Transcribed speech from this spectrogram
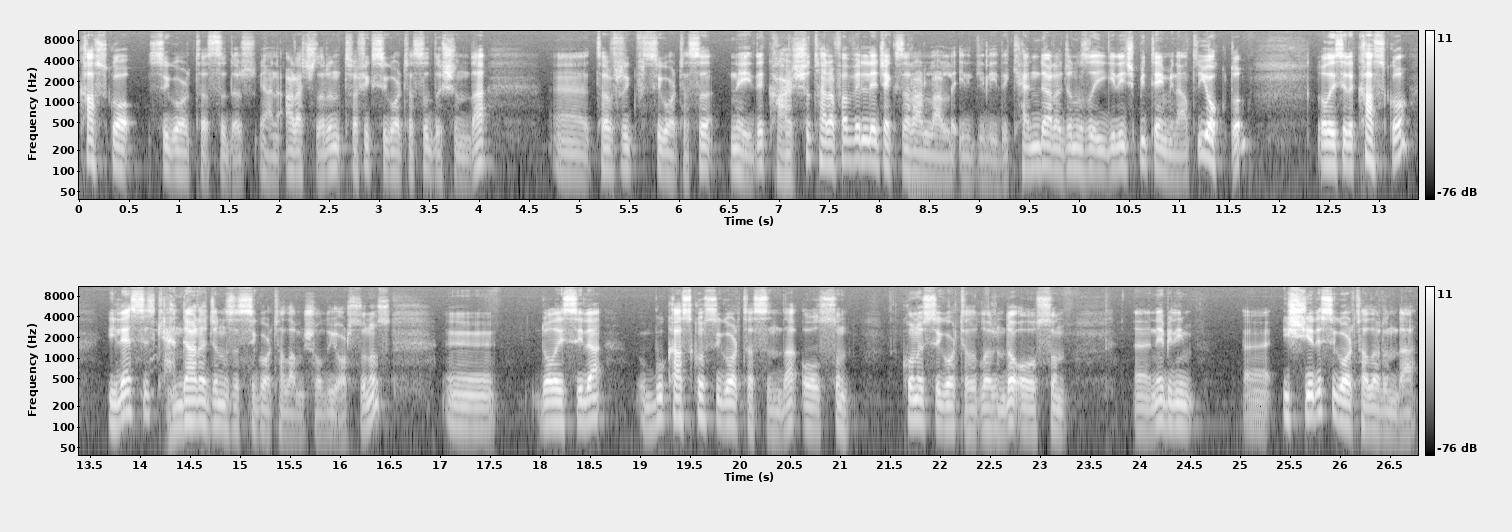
kasko sigortasıdır. Yani araçların trafik sigortası dışında e, trafik sigortası neydi? Karşı tarafa verilecek zararlarla ilgiliydi. Kendi aracınızla ilgili hiçbir teminatı yoktu. Dolayısıyla kasko ile siz kendi aracınızı sigortalamış oluyorsunuz. E, dolayısıyla bu kasko sigortasında olsun, konut sigortalarında olsun, e, ne bileyim e, iş yeri sigortalarında,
